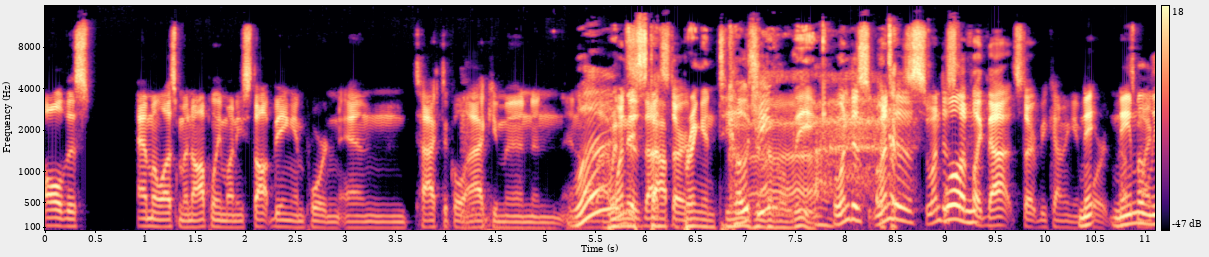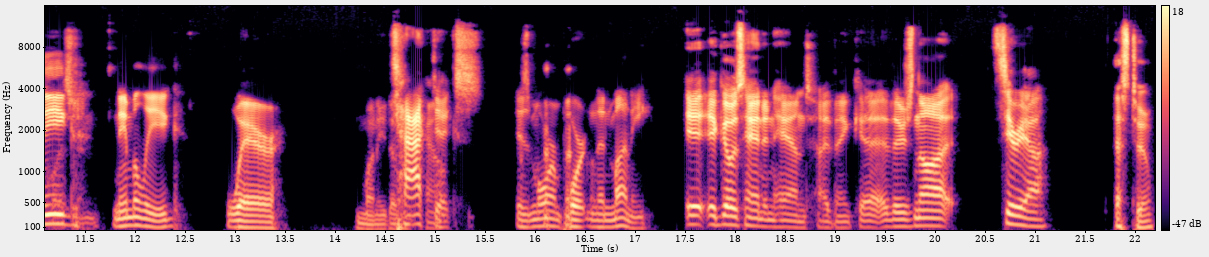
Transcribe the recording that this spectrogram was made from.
all this MLS monopoly money stop being important and tactical mm. acumen and, and What? all? When, when they does that stop start? bringing teams Coaching? into the league. when does when does when does Well, stuff like that start becoming Na- important? name a league. question. Name a league where Money doesn't count. tactics is more important than money. It, it goes hand in hand. I think uh, there's not. Syria. S two.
